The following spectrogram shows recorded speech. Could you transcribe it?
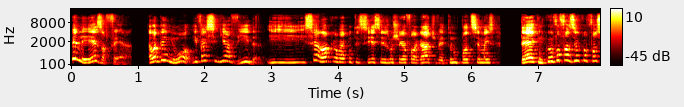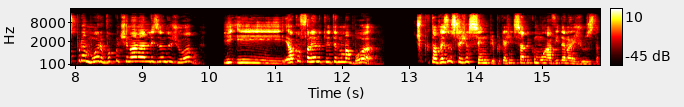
beleza, fera. Ela ganhou e vai seguir a vida. E sei lá o que vai acontecer, se eles vão chegar e falar, gato, velho, tu não pode ser mais técnico. Eu vou fazer o que eu faço por amor, eu vou continuar analisando o jogo. E, e é o que eu falei no Twitter numa boa. Tipo, talvez não seja sempre, porque a gente sabe como a vida não é justa.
